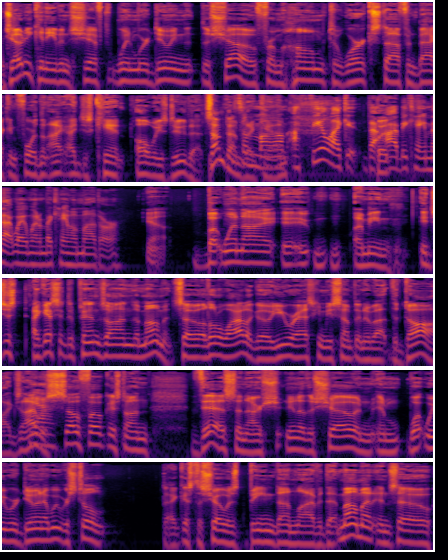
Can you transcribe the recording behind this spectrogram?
Jody can even shift when we're doing the show from home to work stuff and back and forth, and I, I just can't always do that. Sometimes as a I mom, can. I feel like it, that But- I became that way when I became a mother. Yeah. But when I, it, I mean, it just, I guess it depends on the moment. So a little while ago, you were asking me something about the dogs, and I was so focused on this and our, sh- you know, the show and, and what we were doing, and we were still, I guess the show was being done live at that moment, and so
